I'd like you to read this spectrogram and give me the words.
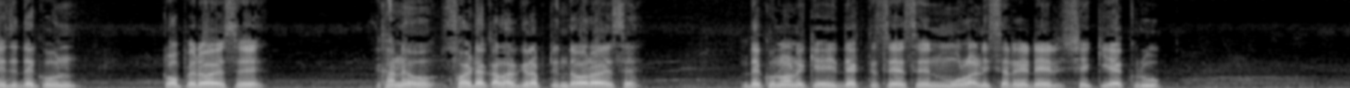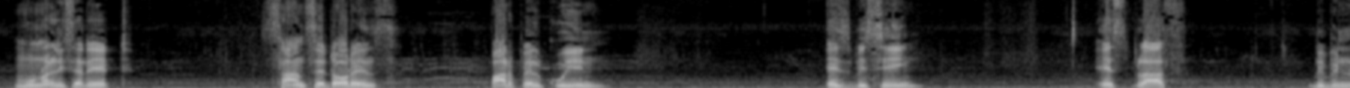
এই যে দেখুন, টপে রয়েছে, এখানেও ছয়টা কালার গ্রাফটিন দেওয়া রয়েছে। দেখুন, অনেকেই দেখতে চেয়েছেন মোনালিসা রেডের সে কি এক রূপ? Mona Lisa red, sunset orange, purple queen SB Singh, S plus বিভিন্ন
